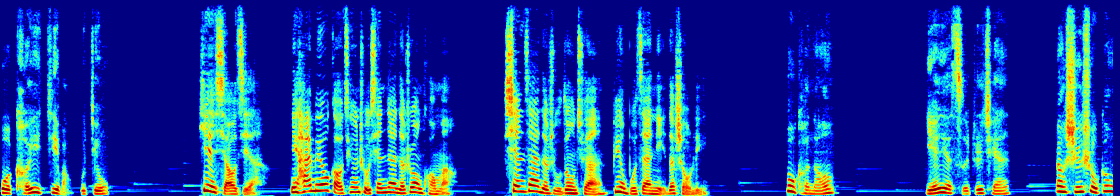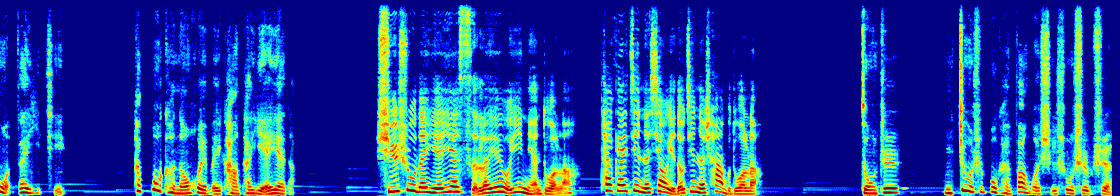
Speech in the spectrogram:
我可以既往不咎。叶小姐，你还没有搞清楚现在的状况吗？现在的主动权并不在你的手里。不可能！爷爷死之前，让徐庶跟我在一起，他不可能会违抗他爷爷的。徐庶的爷爷死了也有一年多了，他该尽的孝也都尽的差不多了。总之，你就是不肯放过徐庶，是不是？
